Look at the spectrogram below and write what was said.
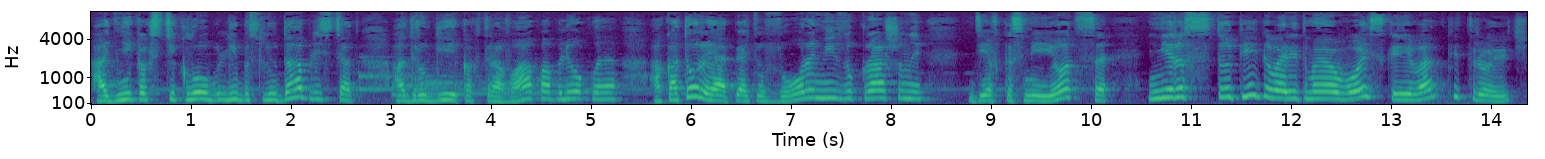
Одни, как стекло, либо слюда блестят, а другие, как трава поблеклая, а которые опять узорами изукрашены. Девка смеется. «Не расступи, — говорит мое войско, Иван Петрович,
